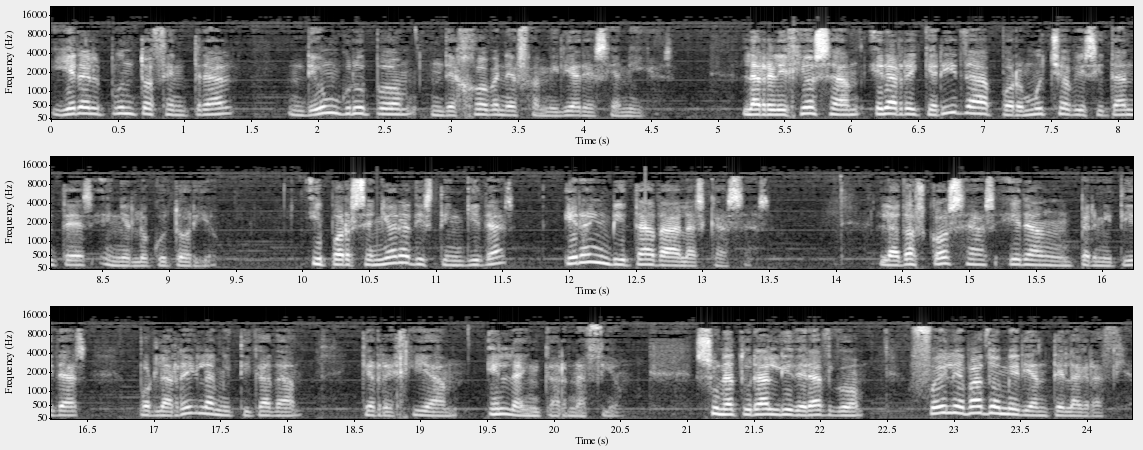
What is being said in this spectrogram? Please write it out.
Y era el punto central de un grupo de jóvenes familiares y amigas. La religiosa era requerida por muchos visitantes en el locutorio y por señoras distinguidas era invitada a las casas. Las dos cosas eran permitidas por la regla mitigada que regía en la encarnación. Su natural liderazgo fue elevado mediante la gracia.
